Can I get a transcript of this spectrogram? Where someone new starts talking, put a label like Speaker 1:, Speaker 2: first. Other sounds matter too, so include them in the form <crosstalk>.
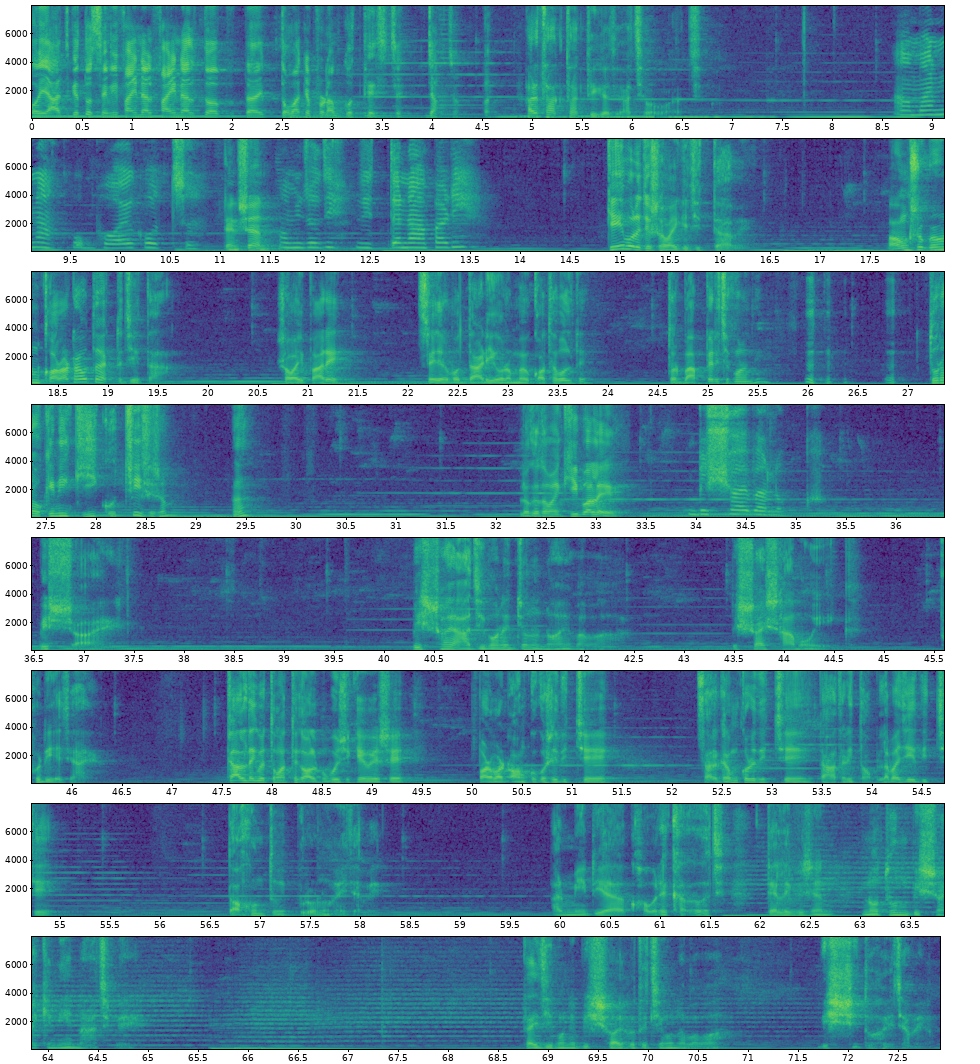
Speaker 1: ওই আজকে তো সেমিফাইনাল ফাইনাল তো তাই তোমাকে প্রণাম করতে এসছে। যাও যাও।
Speaker 2: আরে থাক থাক ঠিক আছে। আচ্ছা বাবা আচ্ছা।
Speaker 3: আমার না খুব ভয় করছে।
Speaker 2: টেনশন
Speaker 3: আমি যদি জিততে না পারি?
Speaker 2: কে বলেছে সবাইকে জিততে হবে? অংশগ্রহণ করাটাও তো একটা জেতা। সবাই পারে। স্টেজের উপর দাঁড়িয়ে ওরমভাবে কথা বলতে। তোর বাপ পেরেছে কোনোদিন? <laughs> তোরা ওকে নিয়ে কি করছিস এসব? হ্যাঁ? লোকে তোমায় কি বলে?
Speaker 3: বিস্ময় বালক
Speaker 2: বিস্ময়। বিস্ময় আজীবনের জন্য নয় বাবা। বিস্ময় সাময়িক ফুরিয়ে যায়। কাল দেখবে তোমার থেকে অল্প বয়সী কেউ এসে পরবার অঙ্ক কষে দিচ্ছে সারগাম করে দিচ্ছে তাড়াতাড়ি তবলা বাজিয়ে দিচ্ছে। তখন তুমি পুরনো হয়ে যাবে। আর মিডিয়া, খবরের কাগজ, টেলিভিশন, নতুন বিষয়কে নিয়ে নাচবে। তাই জীবনে বিস্ময় হতে চেও না বাবা, বিস্মিত হয়ে যাবে।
